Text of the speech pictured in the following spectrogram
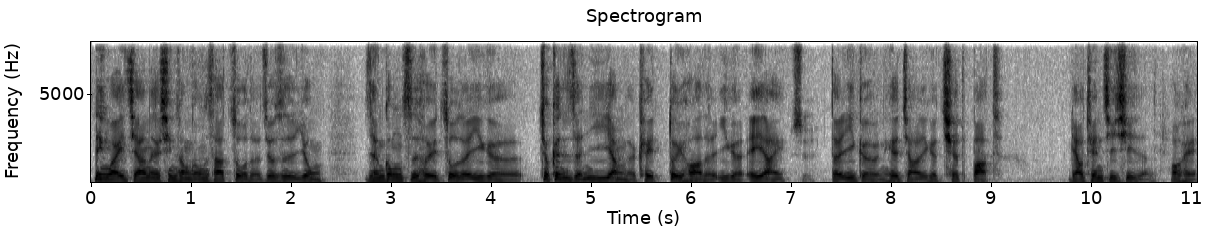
另外一家那个新创公司，它做的就是用人工智慧做的一个就跟人一样的可以对话的一个 AI 是的一个，你可以叫一个 Chatbot 聊天机器人。OK，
